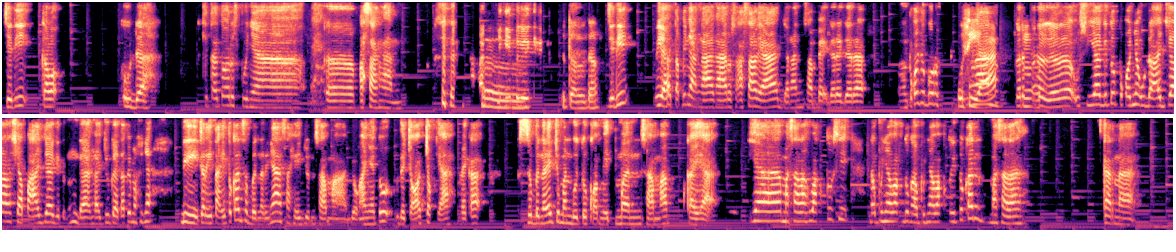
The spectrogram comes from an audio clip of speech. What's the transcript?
jadi kalau udah kita tuh harus punya uh, pasangan. Hmm, gitu, gitu. Betul betul. Jadi ya tapi nggak nggak harus asal ya. Jangan sampai gara-gara hmm, pokoknya gue harus usia. gara-gara hmm. usia gitu pokoknya udah aja siapa aja gitu. Enggak enggak juga. Tapi maksudnya di cerita itu kan sebenarnya Sahejun sama Jonganya itu udah cocok ya. Mereka sebenarnya cuma butuh komitmen sama kayak ya masalah waktu sih nggak punya waktu nggak punya waktu itu kan masalah karena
